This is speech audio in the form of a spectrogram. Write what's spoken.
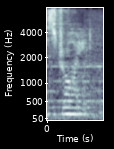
destroyed.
